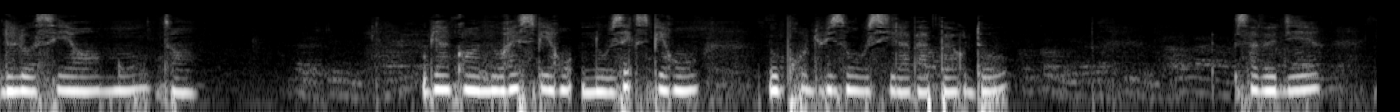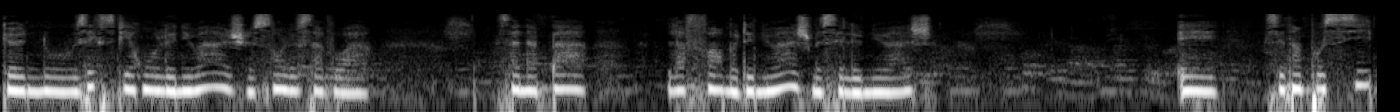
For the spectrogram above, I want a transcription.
de l'océan monte. Ou bien quand nous respirons, nous expirons, nous produisons aussi la vapeur d'eau. Ça veut dire que nous expirons le nuage sans le savoir. Ça n'a pas la forme de nuage, mais c'est le nuage. Et c'est impossible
